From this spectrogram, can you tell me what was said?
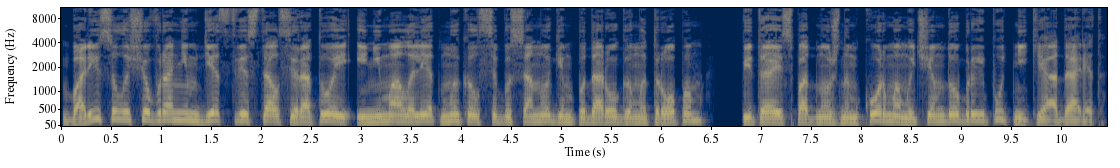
Борисов еще в раннем детстве стал сиротой и немало лет мыкался босоногим по дорогам и тропам, питаясь подножным кормом и чем добрые путники одарят.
